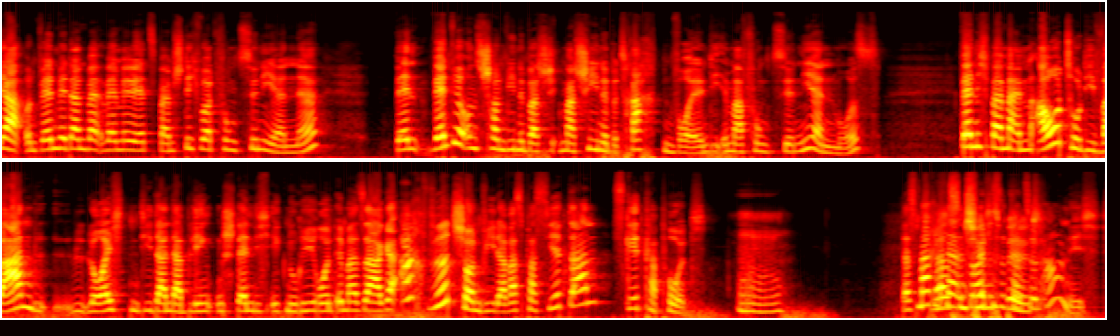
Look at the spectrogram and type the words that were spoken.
Ja, und wenn wir dann, bei, wenn wir jetzt beim Stichwort funktionieren, ne? Wenn, wenn wir uns schon wie eine Maschine betrachten wollen, die immer funktionieren muss, wenn ich bei meinem Auto die Warnleuchten, die dann da blinken, ständig ignoriere und immer sage, ach, wird schon wieder, was passiert dann? Es geht kaputt. Mhm. Das mache ja, ich ja in solchen Situationen auch nicht.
